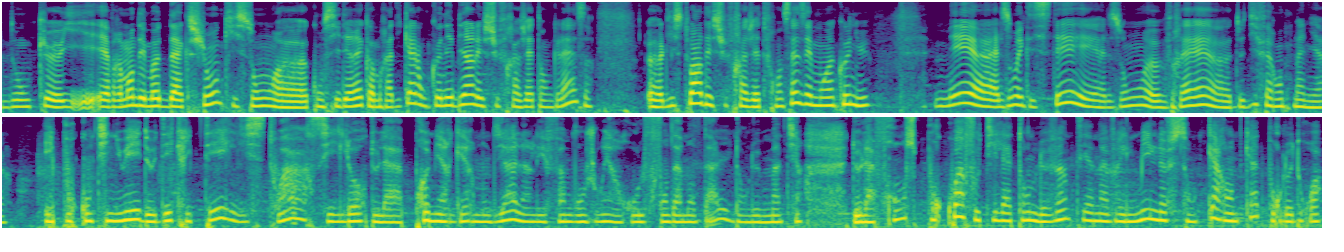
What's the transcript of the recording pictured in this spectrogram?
donc, il y a vraiment des modes d'action qui sont euh, considérées comme radicales. On connaît bien les suffragettes anglaises. Euh, l'histoire des suffragettes françaises est moins connue. Mais euh, elles ont existé et elles ont œuvré de différentes manières. Et pour continuer de décrypter l'histoire, si lors de la Première Guerre mondiale, hein, les femmes vont jouer un rôle fondamental dans le maintien de la France, pourquoi faut-il attendre le 21 avril 1944 pour le droit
